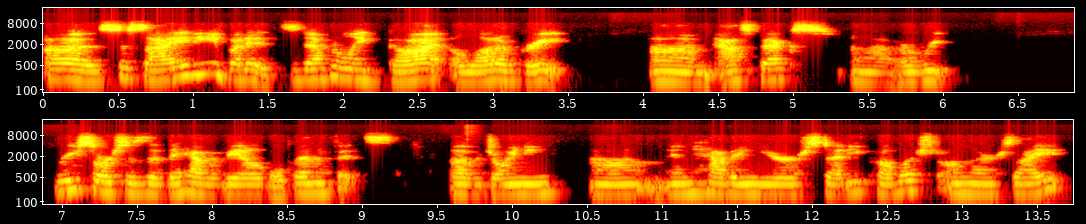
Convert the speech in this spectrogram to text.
uh, society, but it's definitely got a lot of great um, aspects uh, or re- resources that they have available, benefits of joining um, and having your study published on their site.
